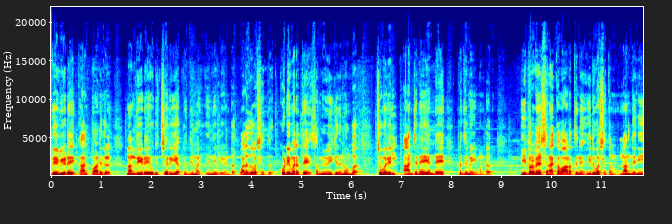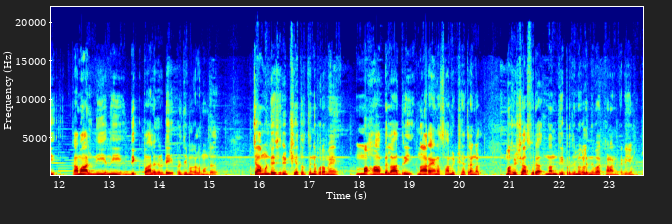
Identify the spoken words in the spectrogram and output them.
ദേവിയുടെ കാൽപ്പാടുകൾ നന്ദിയുടെ ഒരു ചെറിയ പ്രതിമ എന്നിവയുണ്ട്. വലതുവശത്ത് കൊടിമരത്തെ സമീപിക്കുന്നതിന് മുമ്പ് ചുമരിൽ ആഞ്ജനേയന്റെ പ്രതിമയുമുണ്ട്. ഈ പ്രവേശന കവാടത്തിന് ഇരുവശത്തും നന്ദിനി കമാലിനി എന്നീ ദിക്പാലകരുടെ പ്രതിമകളുമുണ്ട്. ചാമുണ്ടേശ്വരി ക്ഷേത്രത്തിന് പുറമെ മഹാബലാദ്രി നാരായണസ്വാമി ക്ഷേത്രങ്ങൾ മഹിഷാസുര നന്ദി പ്രതിമകൾ എന്നിവ കാണാൻ കഴിയും.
